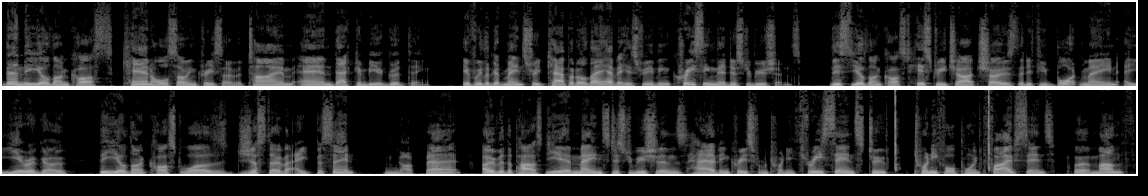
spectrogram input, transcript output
then the yield on costs can also increase over time, and that can be a good thing. If we look at Main Street Capital, they have a history of increasing their distributions. This yield on cost history chart shows that if you bought Main a year ago, the yield on cost was just over 8%. Not bad. Over the past year, Main's distributions have increased from 23 cents to 24.5 cents per month,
